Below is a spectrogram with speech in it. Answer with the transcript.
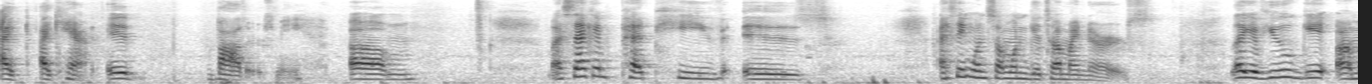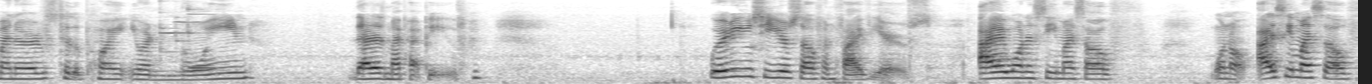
I I can't. It bothers me. Um my second pet peeve is I think when someone gets on my nerves. Like if you get on my nerves to the point you're annoying, that is my pet peeve. Where do you see yourself in 5 years? I want to see myself well no, I see myself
